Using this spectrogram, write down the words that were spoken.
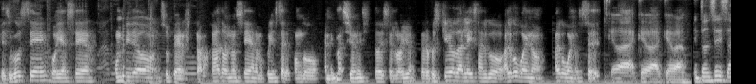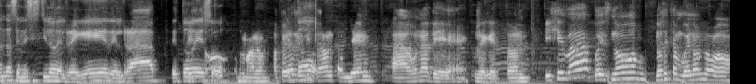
les guste. Voy a hacer un video súper trabajado, no sé, a lo mejor ya hasta le pongo animaciones y todo ese rollo, pero pues quiero darles algo, algo bueno, algo bueno a ustedes. Que va, que va, que va. Entonces andas en ese estilo del reggae, del rap, de todo eso. hermano. Apenas me invitaron también a una de reggaetón. dije, va, pues no, no soy tan bueno, no,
